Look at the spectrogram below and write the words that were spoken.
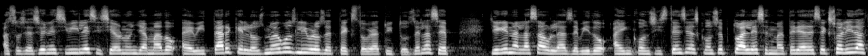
asociaciones civiles hicieron un llamado a evitar que los nuevos libros de texto gratuitos de la SEP lleguen a las aulas debido a inconsistencias conceptuales en materia de sexualidad,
